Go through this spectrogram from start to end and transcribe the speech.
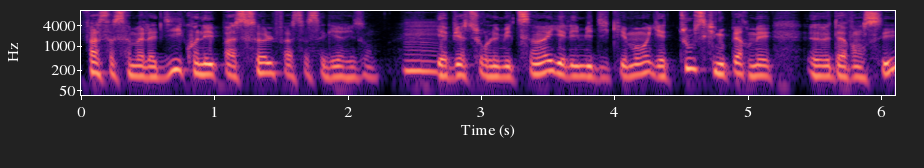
face à sa maladie, qu'on n'est pas seul face à sa guérison. Hmm. Il y a bien sûr le médecin, il y a les médicaments, il y a tout ce qui nous permet euh, d'avancer.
